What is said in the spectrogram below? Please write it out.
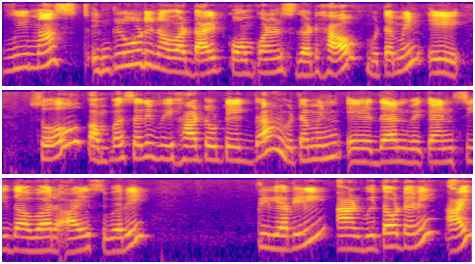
we must include in our diet components that have vitamin A. So compulsory we have to take the vitamin A then we can see the, our eyes very clearly and without any eye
